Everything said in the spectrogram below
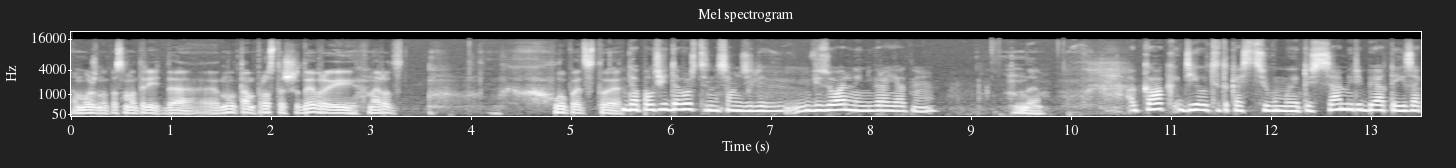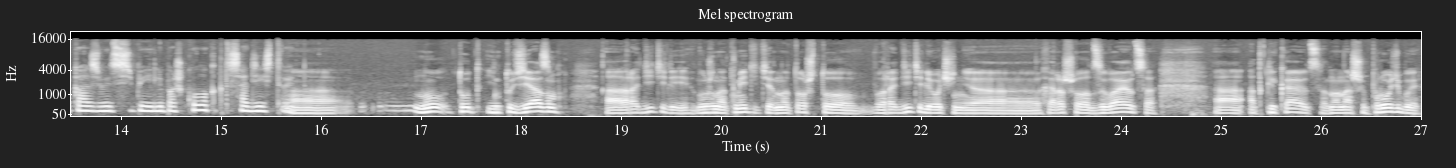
угу. можно посмотреть, да. Ну, там просто шедевры, и народ хлопает стоя. Да, получить удовольствие, на самом деле, визуальное невероятное. Да. А как делают это костюмы? То есть сами ребята их заказывают себе, либо школа как-то содействует? А, ну, тут энтузиазм родителей. Нужно отметить на то, что родители очень а, хорошо отзываются, а, откликаются на наши просьбы.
